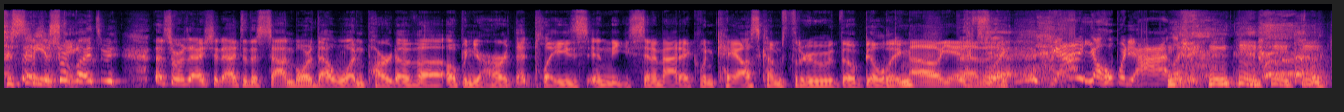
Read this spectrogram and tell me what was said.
to City That just Escape. reminds me. That's what I should add to the soundboard. That one part of uh, "Open Your Heart" that plays in the cinematic when chaos comes through the building. Oh yeah, it's like, God, you open your heart. Like,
